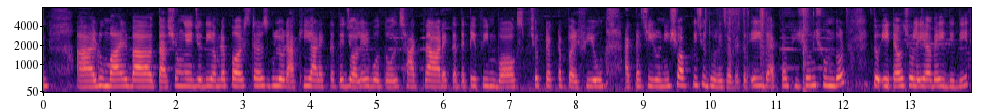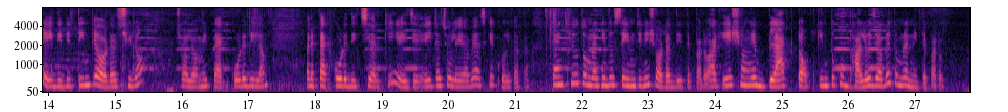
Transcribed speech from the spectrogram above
রুমাল বা তার সঙ্গে যদি আমরা পার্স টার্সগুলো রাখি আর একটাতে জলের বোতল, ছাত্রা আর একটাতে টিফিন বক্স ছোট্ট একটা পারফিউম একটা চিরুনি সব কিছু ধরে যাবে। তো এই ব্যাগটা ভীষণ সুন্দর। তো এটাও চলে যাবে এই দিদির। এই দিদির তিনটে অর্ডার ছিল। চলো আমি প্যাক করে দিলাম। মানে প্যাক করে দিচ্ছি আর কি। এই যে এইটা চলে যাবে আজকে কলকাতা। থ্যাংক ইউ তোমরা কিন্তু সেম জিনিস অর্ডার দিতে পারো। আর এর সঙ্গে ব্ল্যাক টপ কিন্তু খুব ভালো যাবে, তোমরা নিতে পারো।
